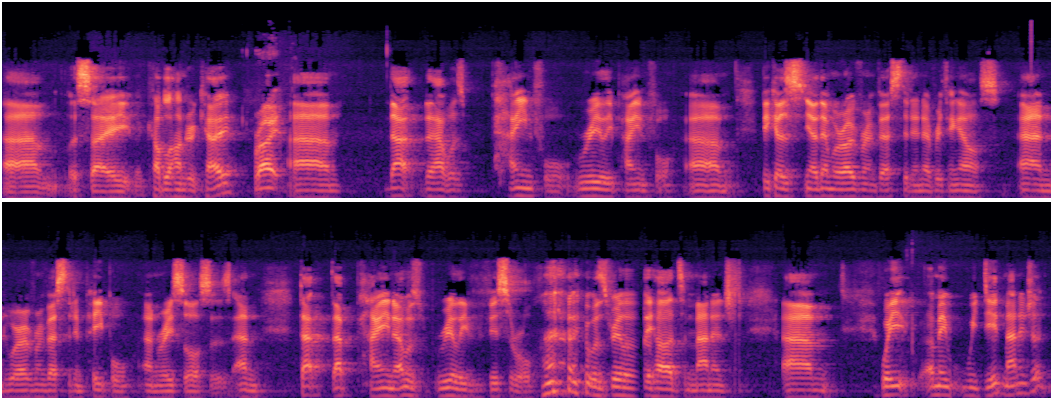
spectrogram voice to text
um, let's say a couple of hundred k. Right. Um, that that was painful, really painful, um, because you know then we're overinvested in everything else, and we're overinvested in people and resources, and that that pain that was really visceral. it was really hard to manage. Um, we, I mean, we did manage it.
